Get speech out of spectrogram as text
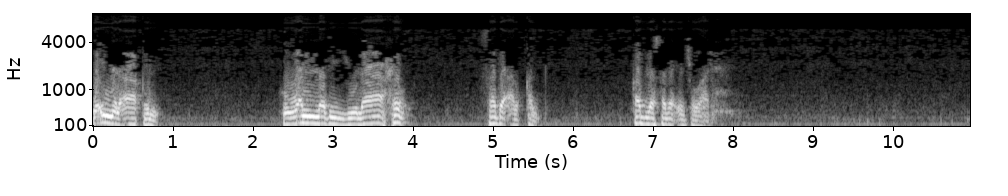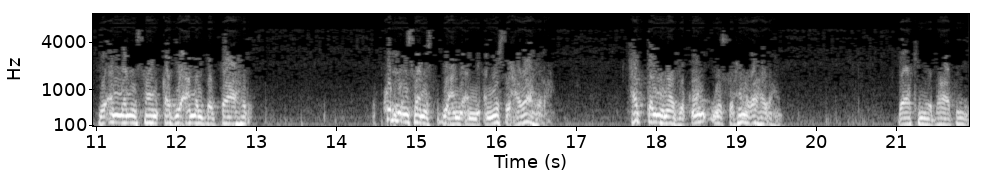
وإن العاقل هو الذي يلاحظ صدع القلب قبل صدع الجوارح لأن الإنسان قد يعمل بالظاهر كل إنسان يستطيع أن يصلح ظاهره. حتى المنافقون يصلحون ظاهرهم. لكن الباطن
